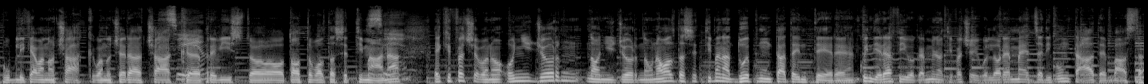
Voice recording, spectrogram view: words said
pubblicavano Chuck, quando c'era Chuck Sì. previsto 8 volte a settimana, Sì. è che facevano ogni giorno, no ogni giorno, una volta a settimana due puntate intere. Quindi era figo che almeno ti facevi quell'ora e mezza di puntate e basta.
